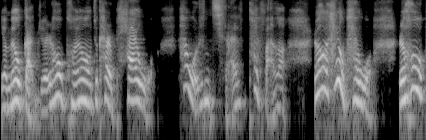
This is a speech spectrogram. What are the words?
也没有感觉，然后朋友就开始拍我，拍我说你起来太烦了，然后他又拍我，然后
